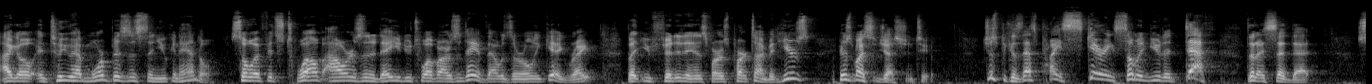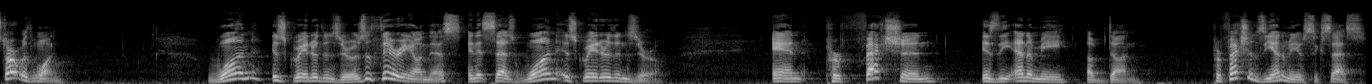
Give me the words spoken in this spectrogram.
I go, until you have more business than you can handle. So if it's 12 hours in a day, you do 12 hours a day if that was their only gig, right? But you fit it in as far as part time. But here's, here's my suggestion to you. Just because that's probably scaring some of you to death that I said that, start with one. One is greater than zero. There's a theory on this, and it says one is greater than zero. And perfection is the enemy of done. Perfection is the enemy of success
